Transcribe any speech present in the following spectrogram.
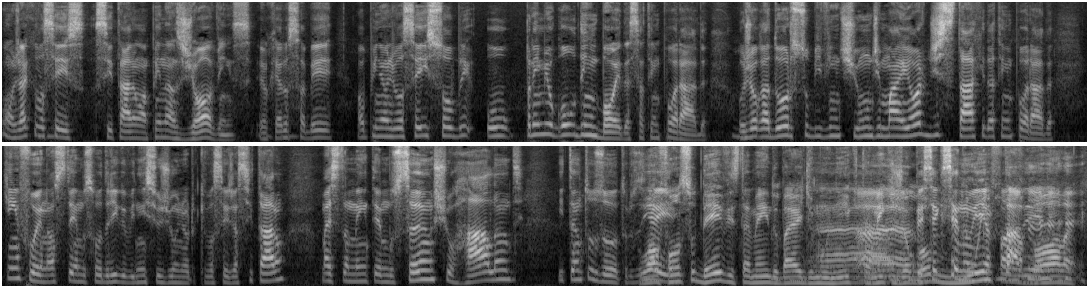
Bom, já que vocês citaram apenas jovens, eu quero saber a opinião de vocês sobre o prêmio Golden Boy dessa temporada. O jogador sub-21 de maior destaque da temporada. Quem foi? Nós temos Rodrigo e Vinícius Júnior, que vocês já citaram, mas também temos Sancho, Haaland e tantos outros. O e aí? Alfonso Davis também, do Bayern de Munique, também, que Ah, jogou pensei que você não ia falar bola.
